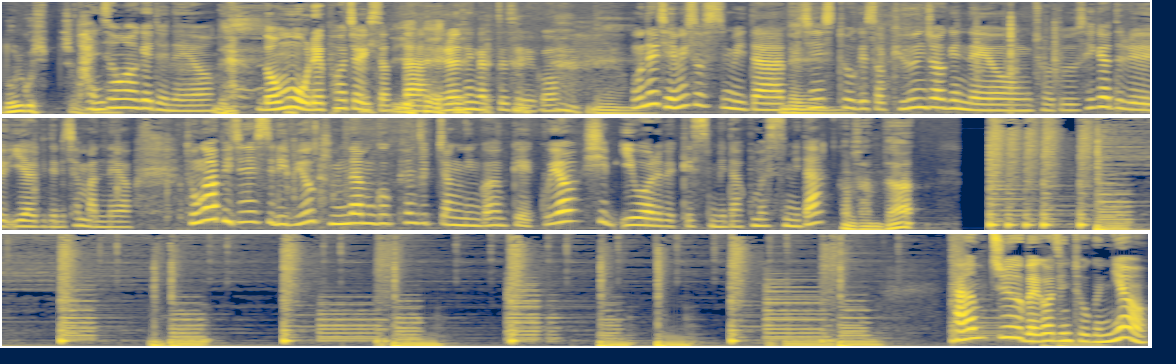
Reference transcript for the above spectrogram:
놀고 싶죠. 반성하게 되네요. 네. 너무 오래 퍼져 있었다. 예. 이런 생각도 들고. 네. 오늘 재밌었습니다. 네. 비즈니스 톡에서 교훈적인 내용 저도 새겨들을 이야기들이 참 많네요. 동아 비즈니스 리뷰 김남국 편집장님과 함께 했고요. 12월에 뵙겠습니다. 고맙습니다. 감사합니다. 다음 주 매거진 톡은요,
